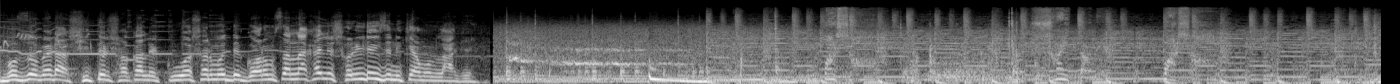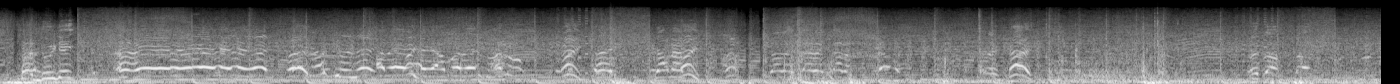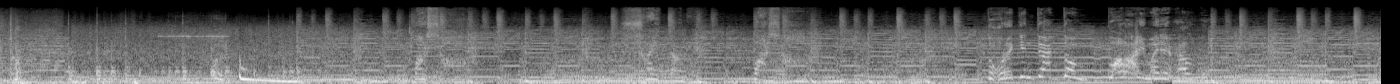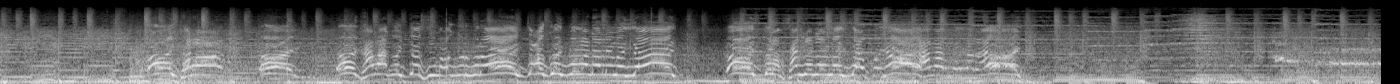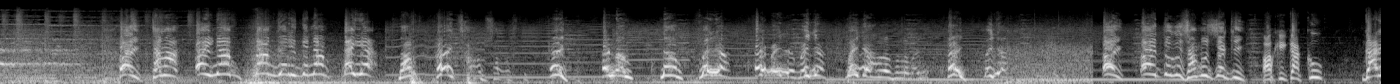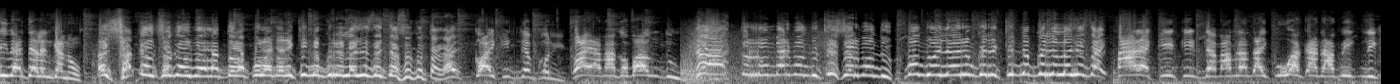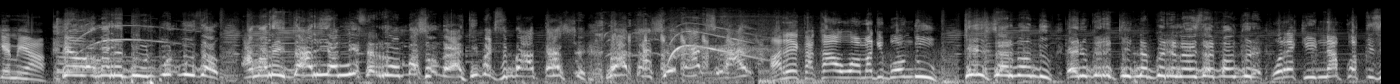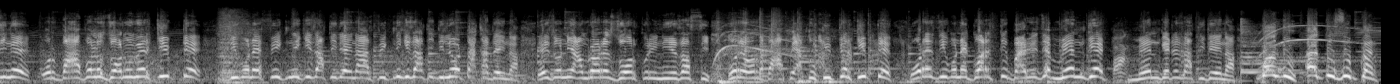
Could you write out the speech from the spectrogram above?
বুঝছ বেটা শীতের সকালে কুয়াশার মধ্যে গরম চা না খাইলে শরীরটাই যেন কেমন লাগে দুইটাই কিন্তু একদম পালাই মেরে ফেলব। ওই খারা ওই ওই খারা কইতাছি মাগুর বড় ওই যাও কই বলাডারে লই যাই ওই তোরা সামনে লই যাও কই ওই আমার বলার ওই এই, থামা, এই, নাম নাম গাড়িতে নাম ভাইয়া নাম, এই সাম সমস্ত এই এই, নাম নাম ভাইয়া এই ভাইয়া ভাইয়া ভাইয়া হলো হলো ভাইয়া এই ভাইয়া এই এই তোকে সমস্যা কি? অকি কাকু? গাড়ি বের দিলেন কেন? এই সকাল সকাল বেলা তোরা পোলাডারে কিডন্যাপ করে লাগিয়ে যাইতাছ কোথায় কই কিডন্যাপ করি? ওই আমাকে বন্ধু? হ্যাঁ, তোর রুমবার বন্ধু কিসের বন্ধু? বন্ধু হইলে এরম করে কিডন্যাপ করে লইয়ে যায়। আরে কি কিডন্যাপ আমরা তাই কুয়াকাটা পিকনিকে মেয়া। এও আমারে দুন পুন বুঝাও। আমার এই দাড়ি আর নিচের রুমবা সোমবা কি পাচ্ছে বাতাসে বাতাসে আরে কাকা ও আমাকে বন্ধু। কিসের বন্ধু? এরকম করে কিডন্যাপ করে লইয়ে যায় বন্ধুরে। ওরে কিডন্যাপ করতেছি নে। ওর বাপ হলো জন্মের কিপটে। জীবনে পিকনিকি জাতি দেয় না, আর পিকনিকি জাতি দিলেও টাকা দেয় না। এই জন্য আমরা ওরে জোর করে নিয়ে যাচ্ছি। ওরে ওর বাপ এত কিপটের কিপটে, ওরে জীবনে ঘরের বাইরে যে মেন গেট মেন গেটে জাতি দেয় না। বন্ধু এ তুই চুপ কর।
